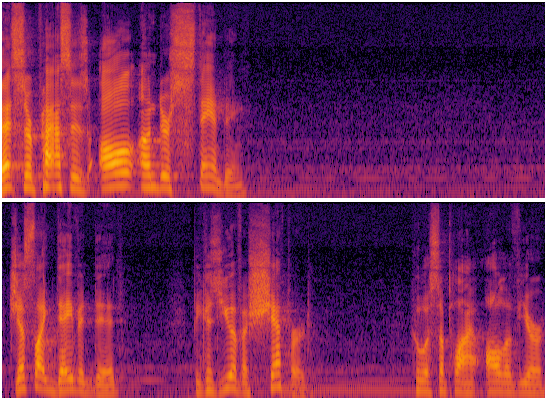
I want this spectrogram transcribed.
that surpasses all understanding, just like David did, because you have a shepherd who will supply all of your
